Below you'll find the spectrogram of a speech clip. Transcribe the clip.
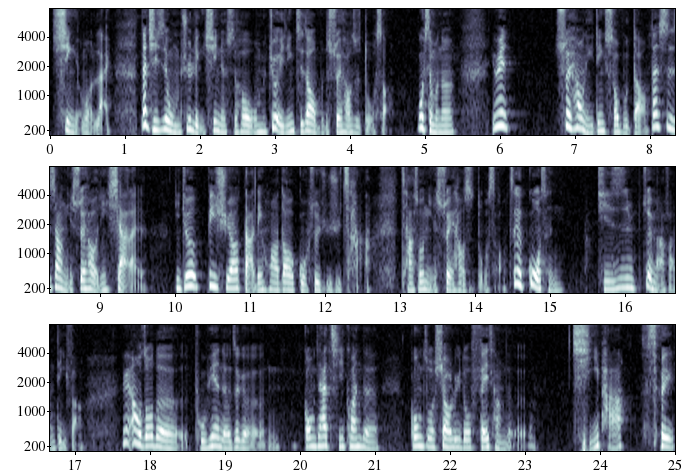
信有没有来？但其实我们去领信的时候，我们就已经知道我们的税号是多少。为什么呢？因为税号你一定收不到，但事实上你税号已经下来了，你就必须要打电话到国税局去查，查说你的税号是多少。这个过程其实是最麻烦的地方，因为澳洲的普遍的这个公家机关的工作效率都非常的奇葩，所以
